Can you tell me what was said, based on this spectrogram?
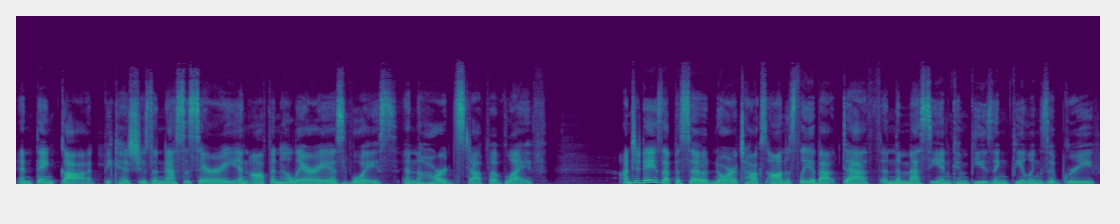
And thank God, because she's a necessary and often hilarious voice in the hard stuff of life. On today's episode, Nora talks honestly about death and the messy and confusing feelings of grief,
